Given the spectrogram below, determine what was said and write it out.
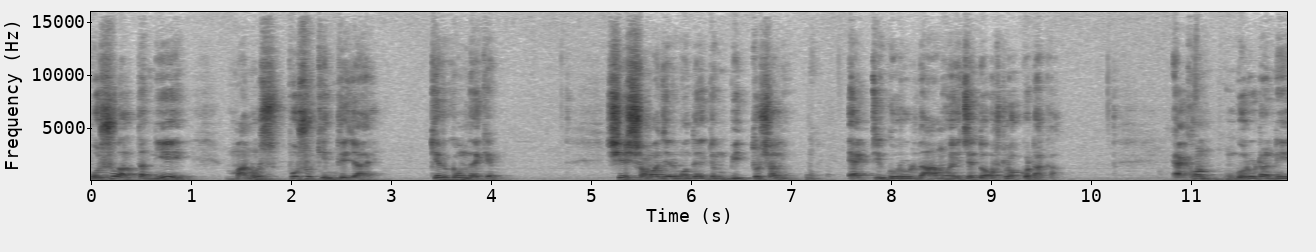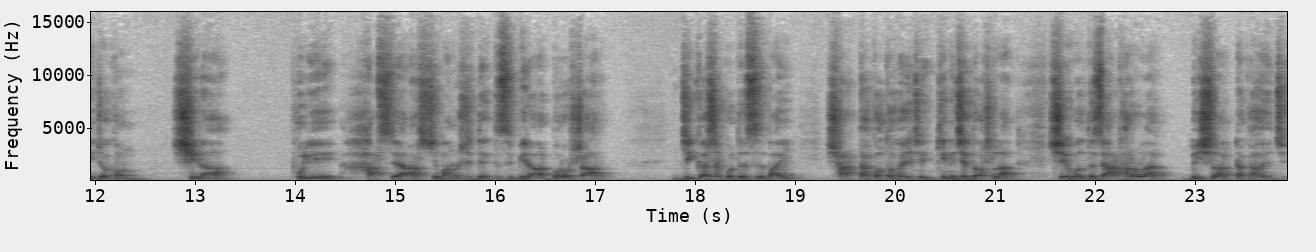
পশু আত্মা নিয়ে মানুষ পশু কিনতে যায়। কীরকম দেখেন? সে সমাজের মধ্যে একজন বিত্তশালী একটি গরুর দাম হয়েছে দশ লক্ষ টাকা। এখন গরুটা নিয়ে যখন সিনা ফুলিয়ে হাঁটছে আর আসছে মানুষের দেখতেছে বিরাট বড় সার। জিজ্ঞাসা করতেছে, ভাই, সারটা কত হয়েছে? কিনেছে দশ লাখ। সে বলতেছে, আঠারো লাখ, বিশ লাখ টাকা হয়েছে।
